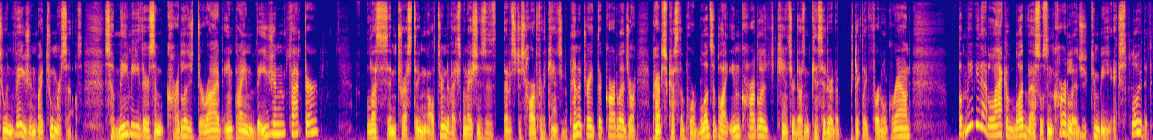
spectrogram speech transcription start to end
to invasion by tumor cells. So maybe there's some cartilage-derived anti-invasion factor? Less interesting alternative explanations is that it's just hard for the cancer to penetrate the cartilage, or perhaps because of the poor blood supply in cartilage, cancer doesn't consider it a particularly fertile ground. But maybe that lack of blood vessels in cartilage can be exploited.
